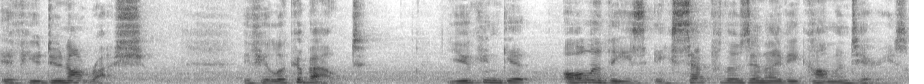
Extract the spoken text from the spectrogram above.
if you do not rush, if you look about, you can get all of these except for those NIV commentaries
